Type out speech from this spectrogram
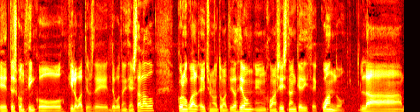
3,5 eh, kilovatios de, potencia instalado, con lo cual he hecho una automatización en Home Assistant que dice cuando la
